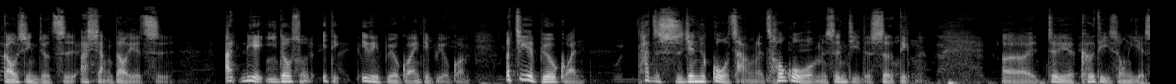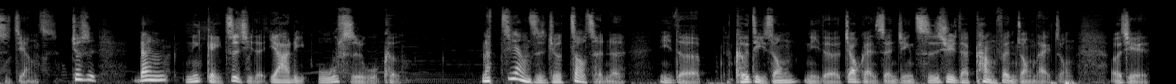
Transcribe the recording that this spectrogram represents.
高兴就吃啊，想到也吃啊。列胰岛素一点一点不要管，一点不要管啊，这个不要管，它的时间就过长了，超过我们身体的设定了。呃，这个可体松也是这样子，就是当你给自己的压力无时无刻。那这样子就造成了你的壳体松、你的交感神经持续在亢奋状态中，而且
